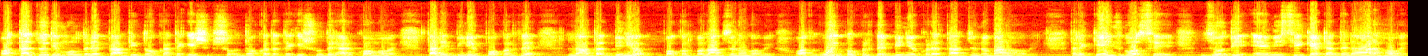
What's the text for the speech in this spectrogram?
অর্থাৎ যদি মূলধনের প্রান্তিক দক্ষতা থেকে দক্ষতা থেকে সুদের হার কম হয়, তাহলে বিনিয়োগ প্রকল্পে অর্থাৎ বিনিয়োগ প্রকল্প লাভজনক হবে। অর্থাৎ ওই প্রকল্পে বিনিয়োগ করে তার জন্য ভালো হবে। তাহলে কেইনস বলছে, যদি এমইসি ক্যাটার দেন আর হয়,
